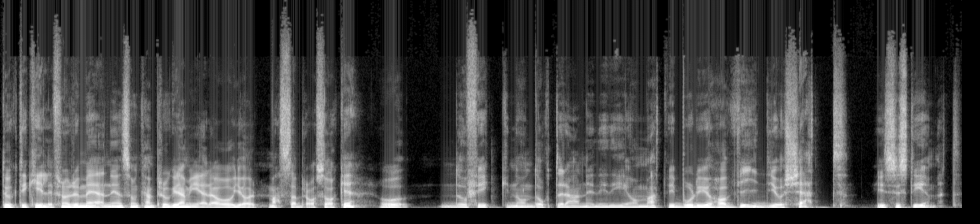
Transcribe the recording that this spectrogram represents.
duktig kille från Rumänien som kan programmera och gör massa bra saker. Och då fick någon doktorand en idé om att vi borde ju ha videochatt i systemet.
